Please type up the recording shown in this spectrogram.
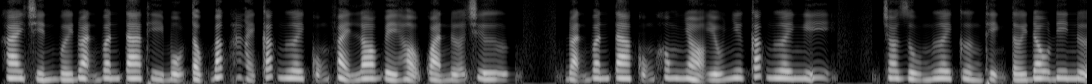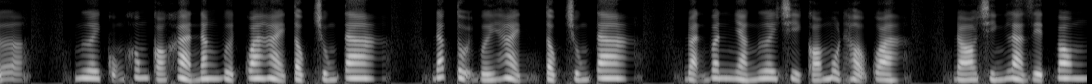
Khai chiến với đoạn vân ta thì bộ tộc Bắc Hải các ngươi cũng phải lo về hậu quả nữa chứ. Đoạn vân ta cũng không nhỏ yếu như các ngươi nghĩ. Cho dù ngươi cường thịnh tới đâu đi nữa, ngươi cũng không có khả năng vượt qua hải tộc chúng ta. Đắc tội với hải tộc chúng ta. Đoạn vân nhà ngươi chỉ có một hậu quả. Đó chính là diệt vong.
